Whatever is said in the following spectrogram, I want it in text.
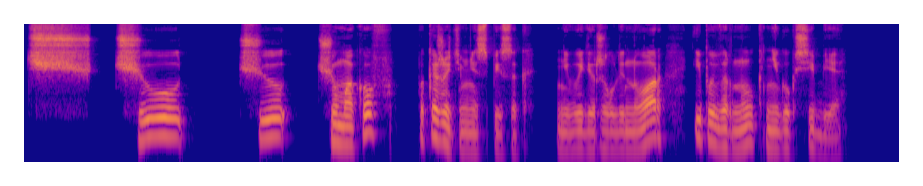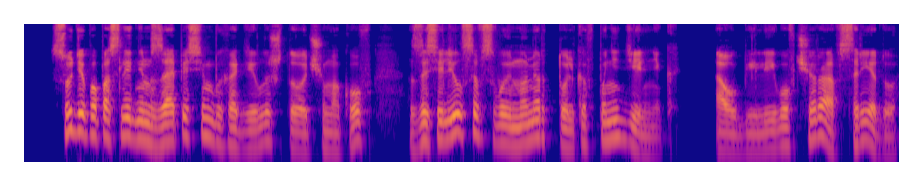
Чу... Чу... Чумаков? Покажите мне список», — не выдержал Ленуар и повернул книгу к себе. Судя по последним записям, выходило, что Чумаков заселился в свой номер только в понедельник, а убили его вчера, в среду.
